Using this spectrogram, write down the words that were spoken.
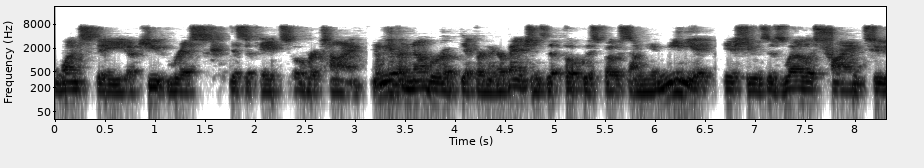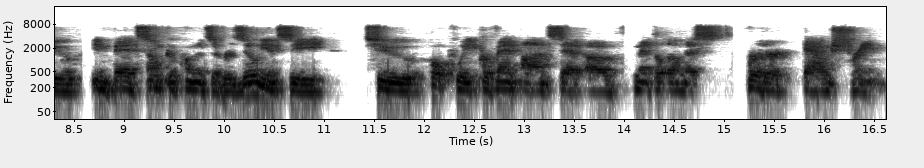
once the acute risk dissipates over time. And we have a number of different interventions that focus both on the immediate issues as well as trying to embed some components of resiliency to hopefully prevent onset of mental illness further downstream.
